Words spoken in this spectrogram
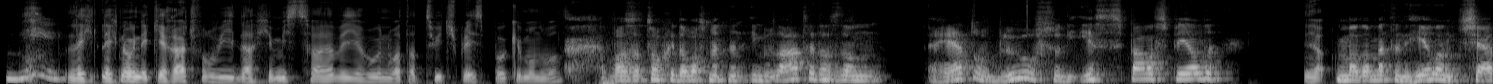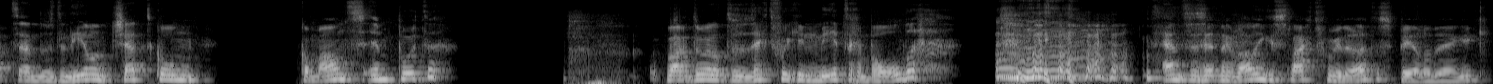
Nee. Leg, leg nog een keer uit voor wie dat gemist zou hebben, Jeroen, wat dat Twitch Plays Pokémon was. Was dat toch, dat was met een emulator dat ze dan Red of Blue of zo die eerste spellen speelden. Ja. Maar dan met een hele chat. En dus de hele chat kon commands inputten. Waardoor dat dus echt voor geen meter bolde. En ze zijn er wel in geslaagd voor het uit te spelen, denk ik.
